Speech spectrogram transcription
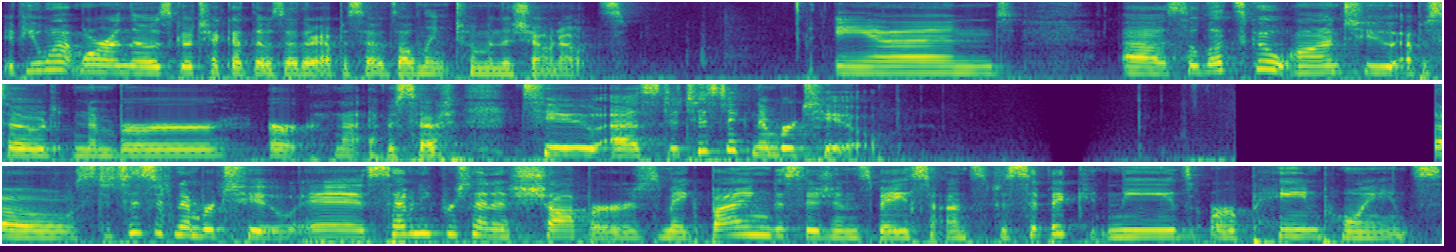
if you want more on those, go check out those other episodes. I'll link to them in the show notes. And uh, so let's go on to episode number, or not episode, to uh, statistic number two. So, statistic number two is 70% of shoppers make buying decisions based on specific needs or pain points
